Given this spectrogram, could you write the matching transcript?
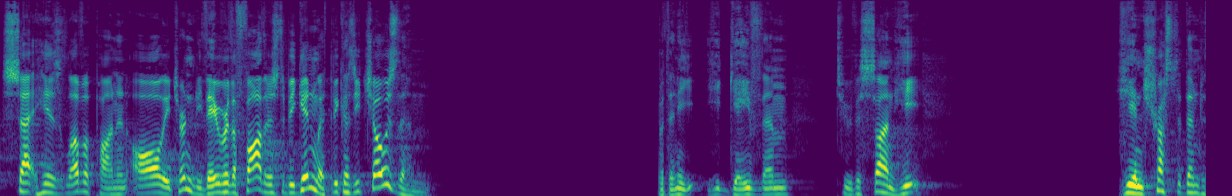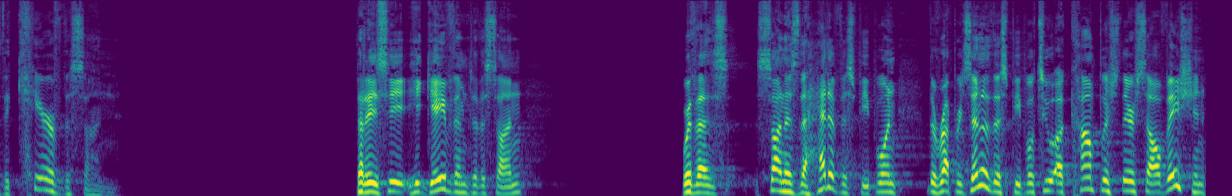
set his love upon in all eternity. They were the Father's to begin with because he chose them. But then he, he gave them to the Son. He, he entrusted them to the care of the Son. That is, he, he gave them to the Son with the Son as the head of this people and the representative of this people to accomplish their salvation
